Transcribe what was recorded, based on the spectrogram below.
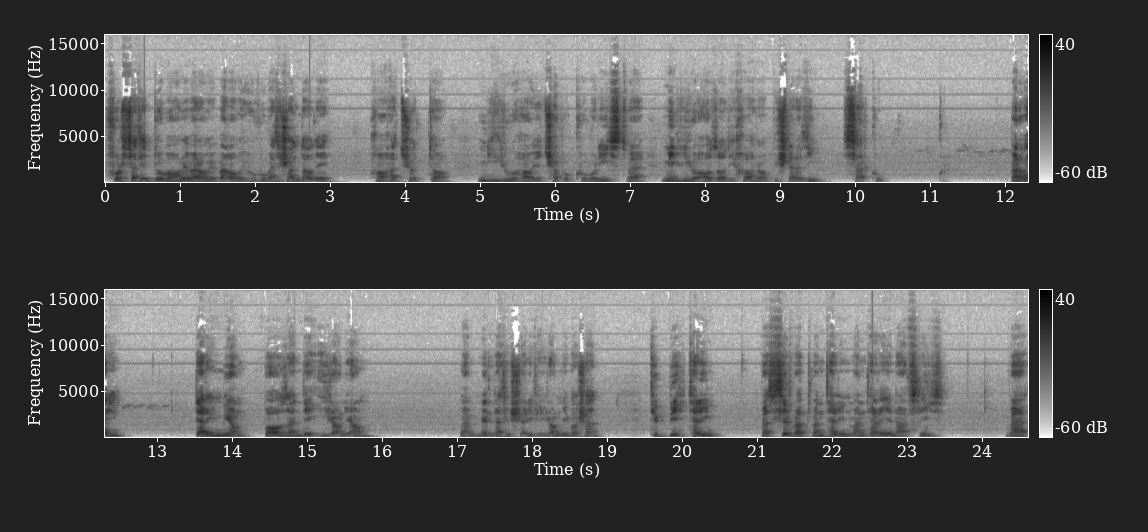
فرصت دوباره برای بقای حکومتشان داده خواهد شد تا نیروهای چپ و کمونیست و ملی و آزادی خواه را بیشتر از این سرکوب کنند. بنابراین در این میان بازنده ایرانیان و ملت شریف ایران می باشند که بهترین و ثروتمندترین منطقه نفتخیز و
